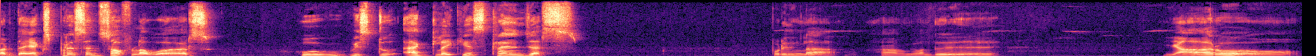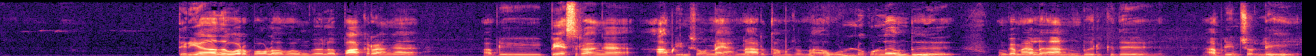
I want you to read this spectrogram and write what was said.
but the expressions of lovers who wish to act like a strangers புரியுதுங்களா? அவங்க வந்து யாரோ தெரியாதவரை போல் உங்களை பார்க்குறாங்க அப்படி பேசுகிறாங்க அப்படின்னு சொன்னால் என்ன அர்த்தம்னு சொன்னால் உள்ளுக்குள்ளே வந்து உங்கள் மேலே அன்பு இருக்குது அப்படின்னு சொல்லி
